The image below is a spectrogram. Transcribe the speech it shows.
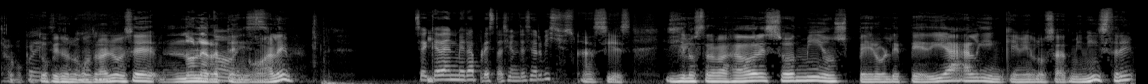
salvo que Pues, tú opines lo ujú. contrario, ese no le No, retengo, es- ¿vale? Se queda en mera prestación de servicios. Así es. Y si los trabajadores son míos, pero le pedí a alguien que me los administre,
